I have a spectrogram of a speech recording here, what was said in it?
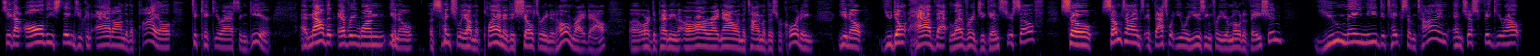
So you got all these things you can add onto the pile to kick your ass in gear. And now that everyone, you know, essentially on the planet is sheltering at home right now, uh, or depending, or are right now in the time of this recording, you know, you don't have that leverage against yourself. So sometimes, if that's what you were using for your motivation, you may need to take some time and just figure out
